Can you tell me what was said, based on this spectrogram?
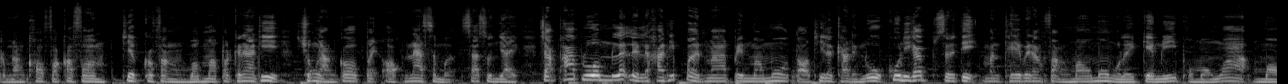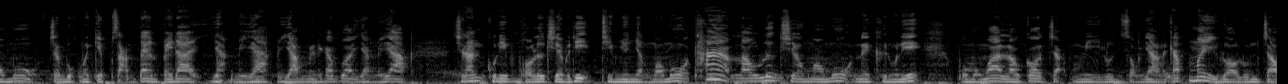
กำลังเข้าฝักเข้าฟอร์ม เทียบกับฝั่งบอมมาปัตคานาที่ช่วงหลังก็ไปออกหน้าเสมอซะส่วนใหญ่ จากภาพรวมและเลทราคาที่เปิดมาเป็นมอโม่ต่อที่ราคาหนึ่งลูก คู่นี้ครับสถิติมันเทไปทางฝั่งมอโม่หมดเลยเกมนี้ผมมองว่ามอโม่จะบุกมาเก็บ 3 แต้มไปได้อย่างไม่ยากย้ำเลยนะครับว่าอย่างไม่ยาก ฉะนั้นคู่นี้ผมขอเลือกเชียร์ไปที่ทีมยืนอย่างมอโม่ถ้าเราเลือกเชียร์มอโม่ในคืนวันนี้ ผมมองว่าเราก็จะมีลุ้น 2 อย่างนะครับ ไม่รอลุ้นเจ้า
